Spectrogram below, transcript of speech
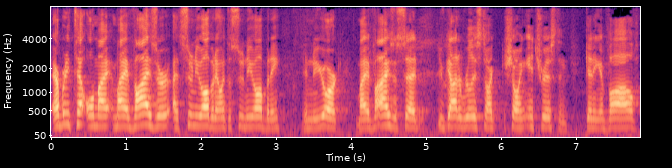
everybody tell, well, my, my advisor at SUNY Albany, I went to SUNY Albany in New York, my advisor said, you've got to really start showing interest and getting involved,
